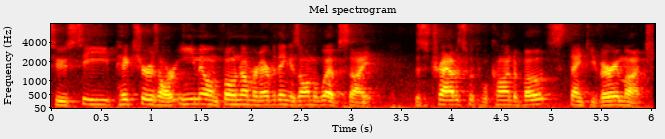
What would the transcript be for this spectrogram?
to see pictures. Our email and phone number and everything is on the website. This is Travis with Waconda Boats. Thank you very much.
